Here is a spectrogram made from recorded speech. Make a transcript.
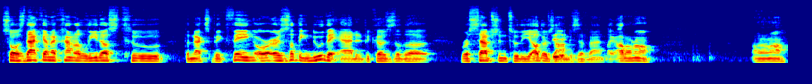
So is that going to kind of lead us to the next big thing, or is something new they added because of the reception to the other zombies event? Like I don't know. I don't know.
